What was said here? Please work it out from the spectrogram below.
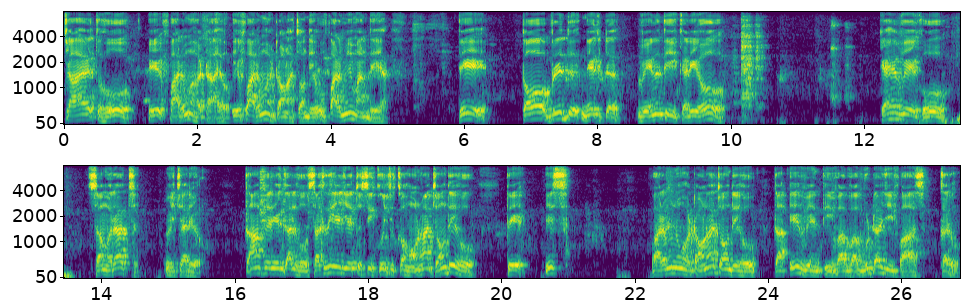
ਚਾਹਤ ਹੋ, ਇਹ ਭਰਮ ਹਟਾਇਓ, ਇਹ ਭਰਮ ਹਟਾਉਣਾ ਚਾਹੁੰਦੇ ਉਹ ਭਰਮ ਹੀ ਮੰਨਦੇ ਆ। ਤੇ ਤੋ ਬ੍ਰਿਧ ਨਿਕਟ ਬੇਨਤੀ ਕਰਿਓ, ਕਹਿਵੇ ਕੋ ਸਮਰਥ ਵਿਚਾਰਿਓ। ਤਾਂ ਫਿਰ ਇਹ ਗੱਲ ਹੋ ਸਕਦੀ ਹੈ, ਜੇ ਤੁਸੀਂ ਕੁਝ ਕਹਾਉਣਾ ਚਾਹੁੰਦੇ ਹੋ, ਤੇ ਇਸ ਭਰਮ ਨੂੰ ਹਟਾਉਣਾ ਚਾਹੁੰਦੇ ਹੋ, ਤਾਂ ਇਹ ਬੇਨਤੀ ਬਾਬਾ ਬੁੱਢਾ ਜੀ ਪਾਸ ਕਰੋ।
